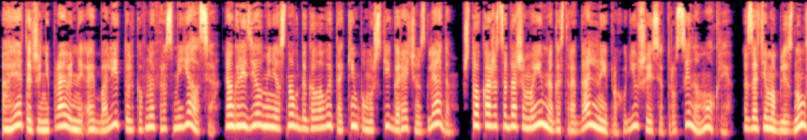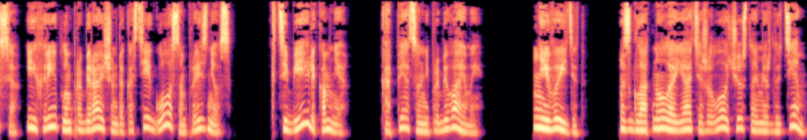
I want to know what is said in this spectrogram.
А этот же неправильный Айболит только вновь рассмеялся, оглядел меня с ног до головы таким по-мужски горячим взглядом, что, кажется, даже мои многострадальные прохудившиеся трусы намокли. Затем облизнулся и хриплым, пробирающим до костей голосом произнес. «К тебе или ко мне?» Капец он непробиваемый. «Не выйдет», Сглотнула я тяжело, чувствуя между тем,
